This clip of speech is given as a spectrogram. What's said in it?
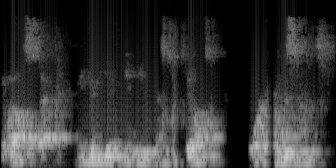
well set the community opinion as to guilt or innocence.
